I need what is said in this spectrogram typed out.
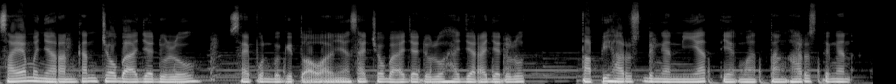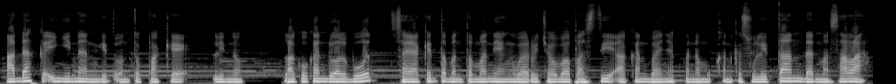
Saya menyarankan coba aja dulu. Saya pun begitu awalnya, saya coba aja dulu, hajar aja dulu. Tapi harus dengan niat yang matang, harus dengan ada keinginan gitu untuk pakai Linux. Lakukan dual boot, saya yakin teman-teman yang baru coba pasti akan banyak menemukan kesulitan dan masalah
